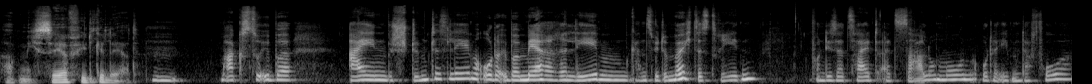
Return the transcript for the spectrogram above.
haben mich sehr viel gelehrt. Hm. Magst du über ein bestimmtes Leben oder über mehrere Leben, ganz wie du möchtest, reden? Von dieser Zeit als Salomon oder eben davor?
